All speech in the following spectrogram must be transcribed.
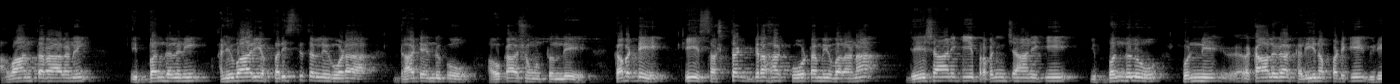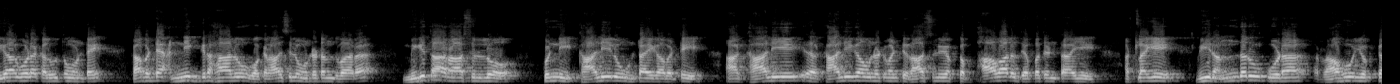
అవాంతరాలని ఇబ్బందులని అనివార్య పరిస్థితుల్ని కూడా దాటేందుకు అవకాశం ఉంటుంది. కాబట్టి ఈ షష్టగ్రహ కూటమి వలన దేశానికి ప్రపంచానికి ఇబ్బందులు కొన్ని రకాలుగా కలిగినప్పటికీ విడిగా కూడా కలుగుతూ ఉంటాయి. కాబట్టి అన్ని గ్రహాలు ఒక రాశిలో ఉండటం ద్వారా మిగతా రాశుల్లో కొన్ని ఖాళీలు ఉంటాయి కాబట్టి ఆ ఖాళీ ఖాళీగా ఉన్నటువంటి రాశుల యొక్క భావాలు దెబ్బతింటాయి. అట్లాగే వీరందరూ కూడా రాహు యొక్క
